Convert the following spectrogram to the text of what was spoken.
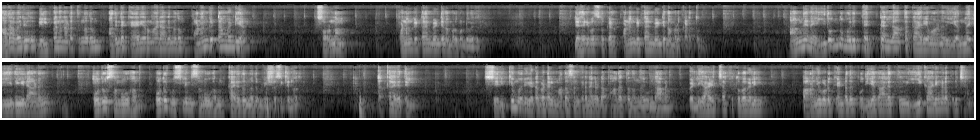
അതവര് വിൽപ്പന നടത്തുന്നതും അതിന്റെ കാരിയർമാരാകുന്നതും പണം കിട്ടാൻ വേണ്ടിയാണ്. സ്വർണം പണം കിട്ടാൻ വേണ്ടി നമ്മൾ കൊണ്ടുവരുന്നു. ലഹരി വസ്തുക്കൾ പണം കിട്ടാൻ വേണ്ടി നമ്മൾ കടത്തുന്നു. അങ്ങനെ ഇതൊന്നും ഒരു തെറ്റല്ലാത്ത കാര്യമാണ് എന്ന രീതിയിലാണ് പൊതുസമൂഹം പൊതു മുസ്ലിം സമൂഹം കരുതുന്നതും വിശ്വസിക്കുന്നതും. അക്കാര്യത്തിൽ ശരിക്കും ഒരു ഇടപെടൽ മതസംഘടനകളുടെ ഭാഗത്ത് നിന്ന് ഉണ്ടാവണം. വെള്ളിയാഴ്ച ഫുതുവകളിൽ പറഞ്ഞു കൊടുക്കേണ്ടത് പുതിയ കാലത്ത് ഈ കാര്യങ്ങളെക്കുറിച്ചാണ്.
